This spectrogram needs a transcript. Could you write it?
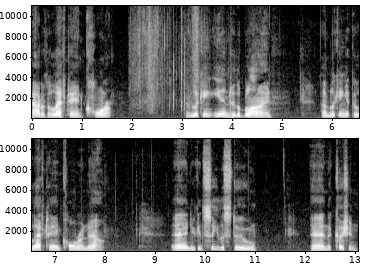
out of the left hand corner. I'm looking into the blind. I'm looking at the left hand corner now and you can see the stew and the cushion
